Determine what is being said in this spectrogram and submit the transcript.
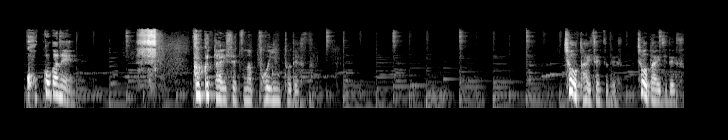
ここがねすっごく大切なポイントです。超大切です。超大事です。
